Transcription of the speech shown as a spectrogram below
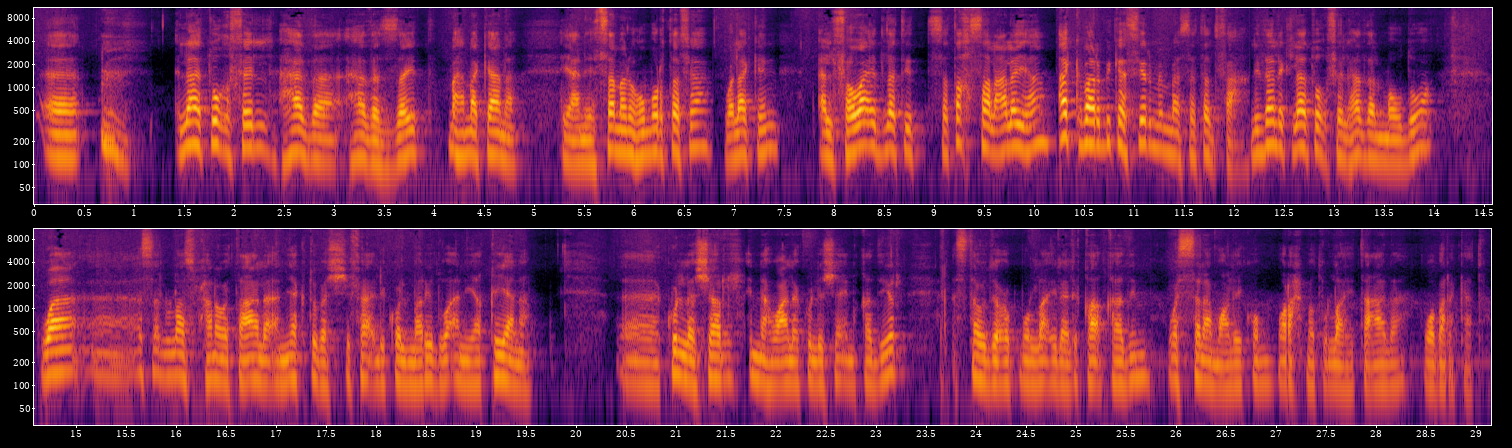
آه، لا تغفل هذا هذا الزيت. مهما كان يعني ثمنه مرتفع ولكن الفوائد التي ستحصل عليها أكبر بكثير مما ستدفع، لذلك لا تغفل هذا الموضوع وأسأل الله سبحانه وتعالى أن يكتب الشفاء لكل مريض وأن يقينا آه، كل شر إنه على كل شيء قدير. أستودعكم الله إلى لقاء قادم والسلام عليكم ورحمة الله تعالى وبركاته.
